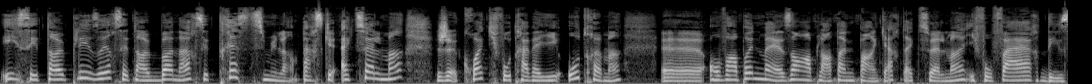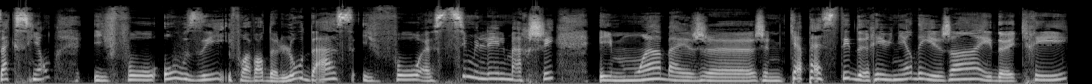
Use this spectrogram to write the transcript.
et c'est un plaisir, c'est un bonheur, c'est très stimulant parce que actuellement, je crois qu'il faut travailler autrement. Euh, on vend pas une maison en plantant une pancarte actuellement. Il faut faire des actions, il faut oser, il faut avoir de l'audace, il faut euh, stimuler le marché. Et moi, ben, je, j'ai une capacité de réunir des gens et de créer.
